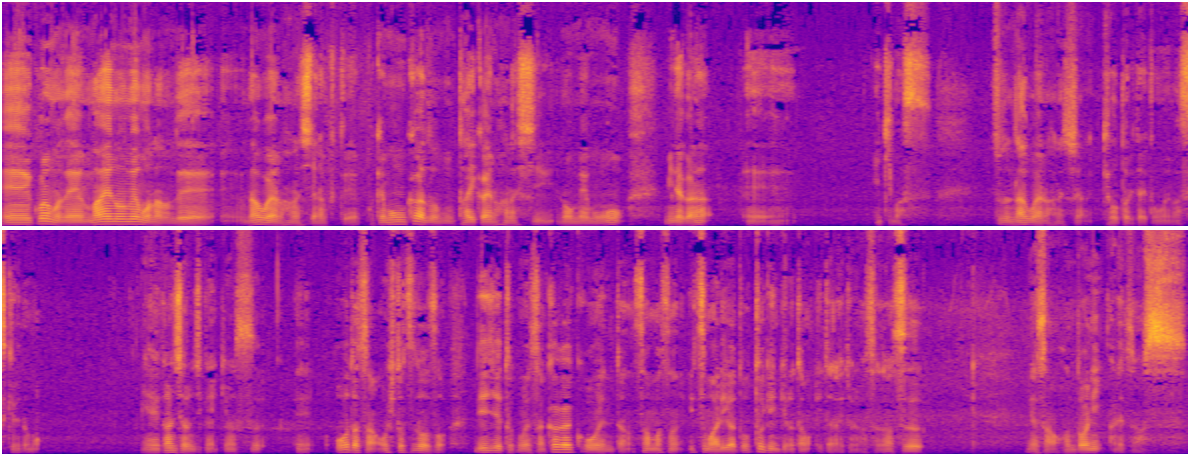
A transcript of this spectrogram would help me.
えー、これもね、前のメモなので、名古屋の話じゃなくて、ポケモンカードの大会の話のメモを見ながら、えー、行きます。ちょっと名古屋の話は今日撮りたいと思いますけれども。えー、感謝の時間いきます。えー、太田さん、お一つどうぞ。DJ 特命さん、科学応援団、さんまさん、いつもありがとうと元気の玉いただいております。ありがとうございます。皆さん、本当にありがとうございます。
